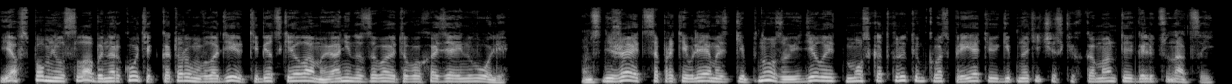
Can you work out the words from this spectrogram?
Я вспомнил слабый наркотик, которым владеют тибетские ламы, и они называют его хозяин воли. Он снижает сопротивляемость гипнозу и делает мозг открытым к восприятию гипнотических команд и галлюцинаций.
